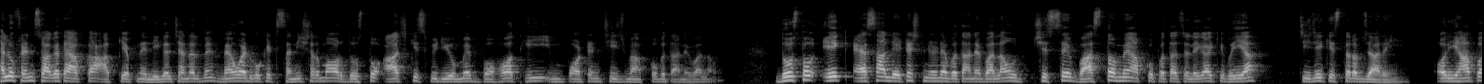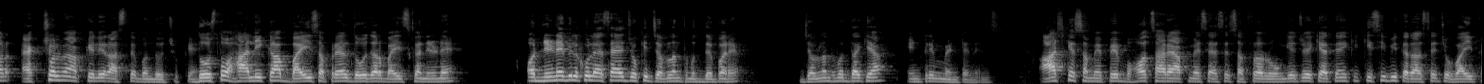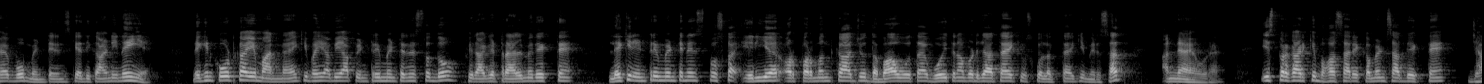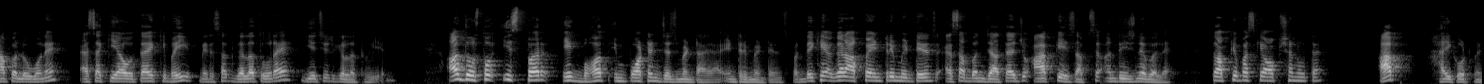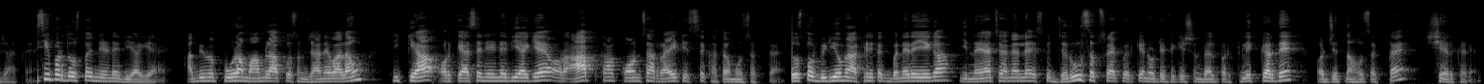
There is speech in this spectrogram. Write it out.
Hello friends, स्वागत है आपका आपके अपने लीगल चैनल में। मैं हूँ एडवोकेट सनी शर्मा और दोस्तों, आज की इस वीडियो में बहुत ही इंपॉर्टेंट चीज़ मैं आपको बताने वाला हूँ। दोस्तों, एक ऐसा लेटेस्ट निर्णय बताने वाला हूँ, जिससे वास्तव में आपको पता चलेगा कि भैया, चीज़ें किस तरफ़ जा रही हैं। और यहाँ पर एक्चुअल में आपके लिए रास्ते बंद हो चुके हैं। दोस्तों, हाल ही का 22 अप्रैल 2022 का निर्णय। और निर्णय बिल्कुल ऐसा है जो कि ज्वलंत मुद्दे पर है। ज्वलंत मुद्दा क्या? इंट्रीम मेंटेनेंस आज के समय पे बहुत सारे आप में से ऐसे सफ़र होंगे जो ये कहते हैं कि किसी भी तरह से जो वाइफ है, वो मेंटेनेंस की अधिकारणी नहीं है। लेकिन कोर्ट का ये मानना है कि भाई अभी आप इंट्री मेंटेनेंस तो दो, फिर आगे ट्रायल में देखते हैं। लेकिन इंट्री मेंटेनेंस पर उसका एरियर और पर मंथ का जो दबाव होता है, वो इतना बढ़ जाता है कि उसको लगता है कि मेरे साथ अन्याय हो रहा है। इस प्रकार के बहुत सारे कमेंट्स आप देखते हैं, जहाँ पर लोगों ने ऐसा किया होता है कि भाई मेरे साथ गलत हो रहा है, ये चीज़ गलत हुई है। अब दोस्तों, इस पर एक बहुत इंपॉर्टेंट जजमेंट आया है एंट्री मेंटेनेंस पर। देखिए, अगर आपका एंट्री मेंटेनेंस ऐसा बन जाता है जो आपके हिसाब से अनरीजनेबल है तो आपके पास क्या ऑप्शन होता है? आप हाई कोर्ट में जाते हैं। इसी पर दोस्तों निर्णय दिया गया है। अभी मैं पूरा मामला आपको समझाने वाला हूँ कि क्या और कैसे निर्णय दिया गया है और आपका कौन सा राइट इससे खत्म हो सकता है। दोस्तों, वीडियो में आखिरी तक बने रहिएगा। ये नया चैनल है, इसको ज़रूर सब्सक्राइब करके नोटिफिकेशन बेल पर क्लिक कर दें और जितना हो सकता है शेयर करें।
